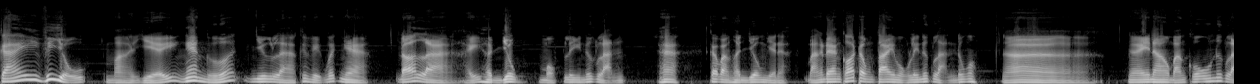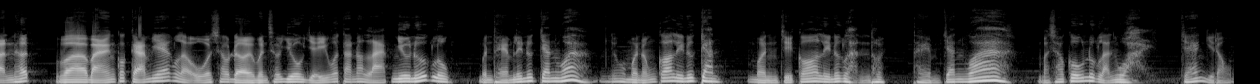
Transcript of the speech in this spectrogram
cái ví dụ mà dễ ngang ngửa như là cái việc quét nhà, đó là hãy hình dung một ly nước lạnh, ha? Các bạn hình dung vậy nè, bạn đang có trong tay một ly nước lạnh đúng không? À ngày nào bạn cũng uống nước lạnh hết và bạn có cảm giác là, ủa, sao đời mình sao vô vị quá ta? Nó lạc như nước luôn. Mình thèm ly nước chanh quá, nhưng mà mình không có ly nước chanh, mình chỉ có ly nước lạnh thôi. Thèm chanh quá, mà sao cứ uống nước lạnh hoài? Chán gì đâu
